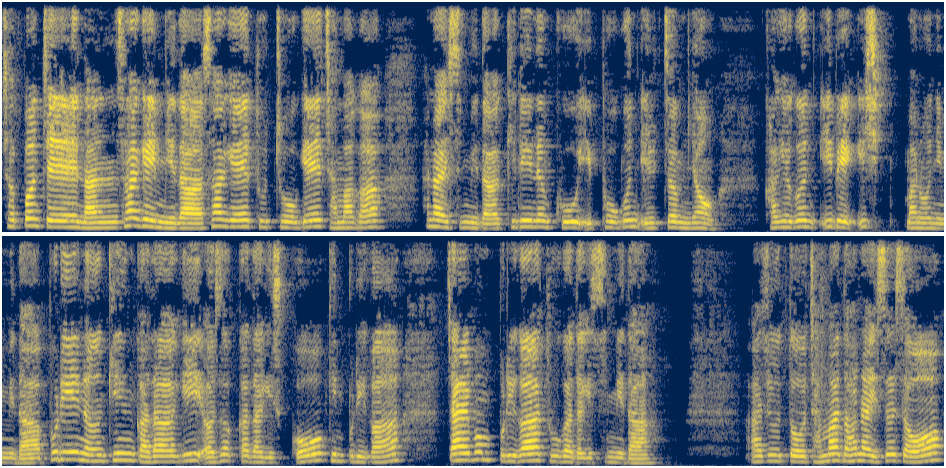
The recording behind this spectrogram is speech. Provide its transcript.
첫 번째 난 사계입니다. 사계 두 촉에 자마가 하나 있습니다. 길이는 9, 이폭은 1.0, 가격은 220만 원입니다. 뿌리는 긴 가닥이 6가닥 있고 긴 뿌리가 짧은 뿌리가 두 가닥 있습니다. 아주 또 자마도 하나 있어서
